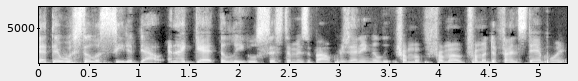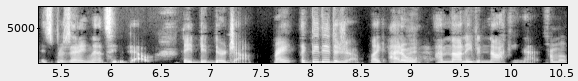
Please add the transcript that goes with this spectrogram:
that there was still a seed of doubt. And I get the legal system is about presenting a from a from a from a defense standpoint, it's presenting that seed of doubt. They did their job, right? Like they did their job. Like I don't, Right. I'm not even knocking that from a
